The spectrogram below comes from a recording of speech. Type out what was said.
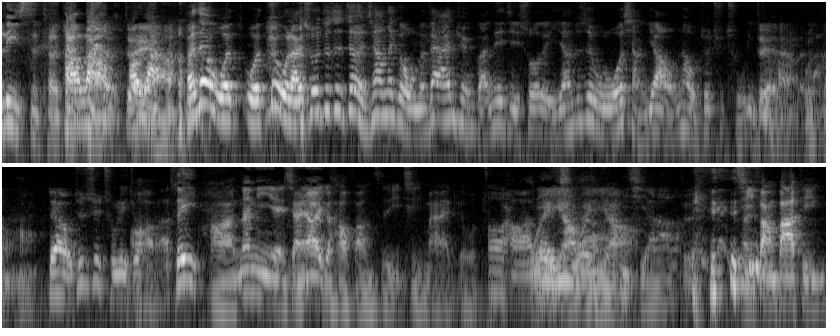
least 好蛋啦糕。，对好啊啦，反正我我对我来说，就是这很像那个我们在安全馆那集说的一样，就是我想要，那我就去处理就对好了，啦我懂哈。。对啊，我就去处理就好了。所以好啊，那你也想要一个好房子，一起买来给我住哦，好啊，我也要我也要一起啊，对，七房八厅，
